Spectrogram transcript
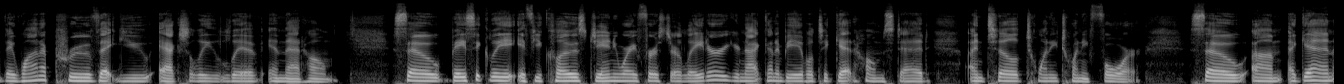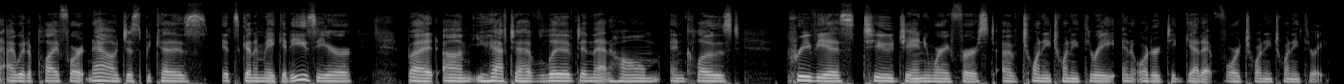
they want to prove that you actually live in that home. So basically, if you close January 1st or later, you're not going to be able to get homestead until 2024. So um, again, I would apply for it now just because it's going to make it easier. But um, you have to have lived in that home and closed previous to January 1st of 2023 in order to get it for 2023.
